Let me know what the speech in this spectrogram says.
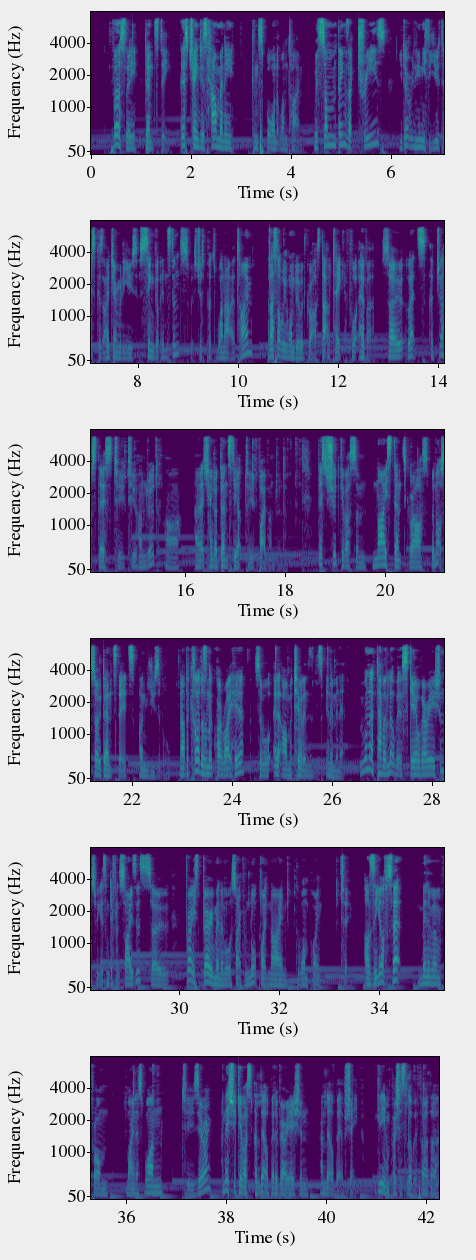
Firstly, density. This changes how many can spawn at one time. With some things like trees, you don't really need to use this because I generally use single instance, which just puts one out at a time. But that's not what we want to do with grass. That would take forever. So let's adjust this to 200, our, uh, and let's change our density up to 500. This should give us some nice dense grass, but not so dense that it's unusable. Now the color doesn't look quite right here, so we'll edit our material instance in a minute. We want to have a little bit of scale variation, so we get some different sizes. So very, very minimal, starting from 0.9 to 1.2. Our Z offset, minimum from minus 1 to 0. And this should give us a little bit of variation and a little bit of shape. We can even push this a little bit further,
